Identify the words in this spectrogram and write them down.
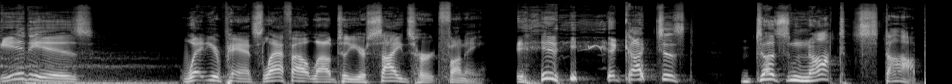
It is wet your pants, laugh out loud till your sides hurt funny. It, the guy just does not stop.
